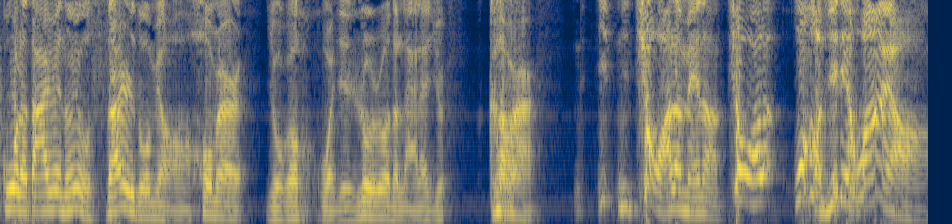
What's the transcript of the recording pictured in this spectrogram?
过了大约能有三十多秒，后面有个伙计弱弱的来了一句：“哥们儿，你你跳完了没呢？跳完了，我好接电话呀。”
